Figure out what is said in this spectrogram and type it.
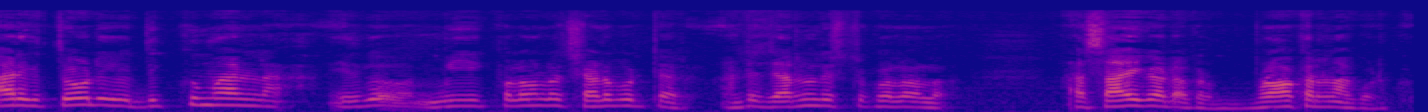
ఆడికి తోడు దిక్కుమాలిన ఇదిగో మీ కులంలో చెడబుట్టారు అంటే జర్నలిస్ట్ కులంలో. ఆ సాయిగాడు అక్కడ బ్రోకర్ నా కొడుకు.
